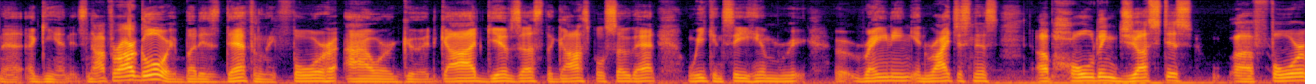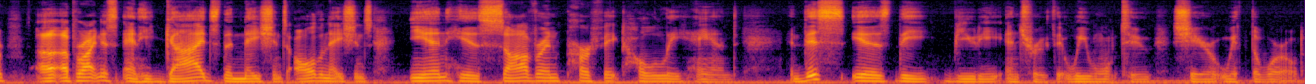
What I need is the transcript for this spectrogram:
Again, it's not for our glory, but it's definitely for our good. God gives us the gospel so that we can see Him re- uh, reigning in righteousness, upholding justice uh, for uh, uprightness, and He guides the nations, all the nations, in His sovereign, perfect, holy hand. And this is the beauty and truth that we want to share with the world.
